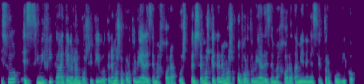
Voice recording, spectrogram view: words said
eso significa, hay que verlo en positivo, tenemos oportunidades de mejora, pues pensemos que tenemos oportunidades de mejora también en el sector público.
